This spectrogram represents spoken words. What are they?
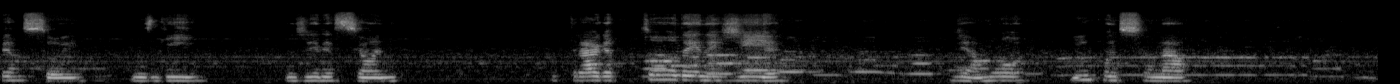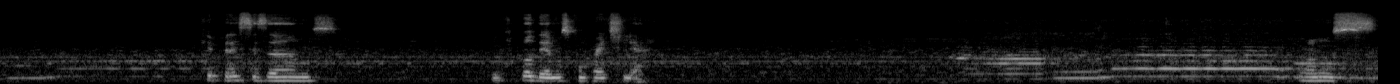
abençoe, nos guie, nos direcione e traga toda a energia de amor incondicional que precisamos e que podemos compartilhar. Vamos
